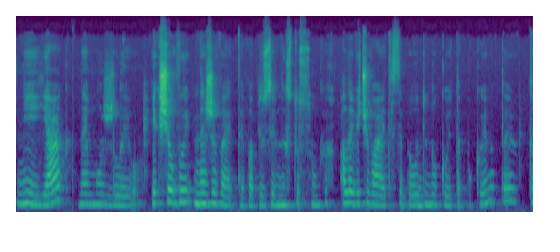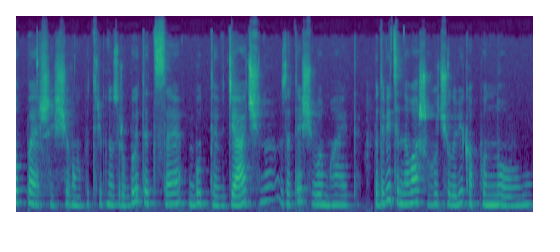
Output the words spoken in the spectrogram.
ніяк неможливо. Якщо ви не живете в аб'юзивних стосунках, але відчуваєте себе одинокою та покинутою, то перше, що вам потрібно зробити, це бути вдячною за те, що ви маєте. Подивіться на вашого чоловіка по-новому,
